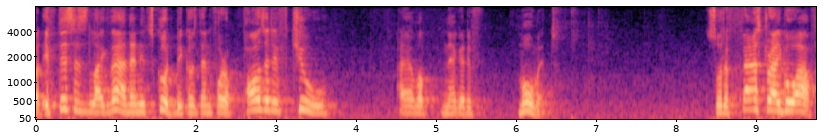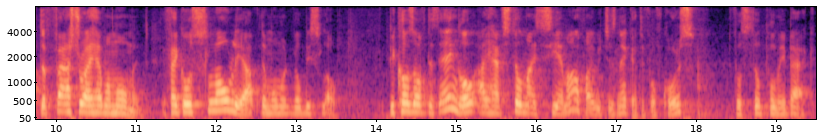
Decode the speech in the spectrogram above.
but if this is like that, then it's good because then for a positive Q, I have a negative moment. So the faster I go up, the faster I have a moment. If I go slowly up, the moment will be slow. Because of this angle, I have still my Cm alpha, which is negative, of course. It will still pull me back.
